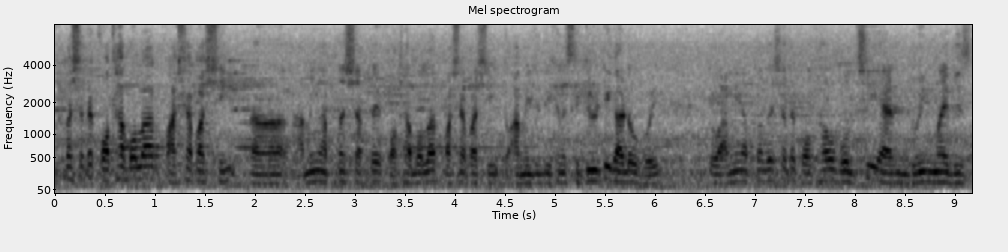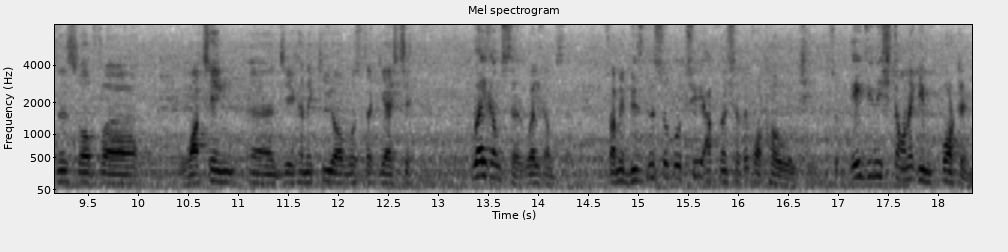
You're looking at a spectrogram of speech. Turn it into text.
আপনার সাথে কথা বলার পাশাপাশি আমি আপনার সাথে কথা বলার পাশাপাশি, তো আমি যদি এখানে সিকিউরিটি গার্ডও হই, তো আমি আপনাদের সাথে কথাও বলছি and doing my business of watching যে এখানে কী অবস্থা, কী আসছে। ওয়েলকাম স্যার ওয়েলকাম স্যার তো আমি বিজনেসও করছি, আপনার সাথে কথাও বলছি। সো এই জিনিসটা অনেক ইম্পর্টেন্ট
